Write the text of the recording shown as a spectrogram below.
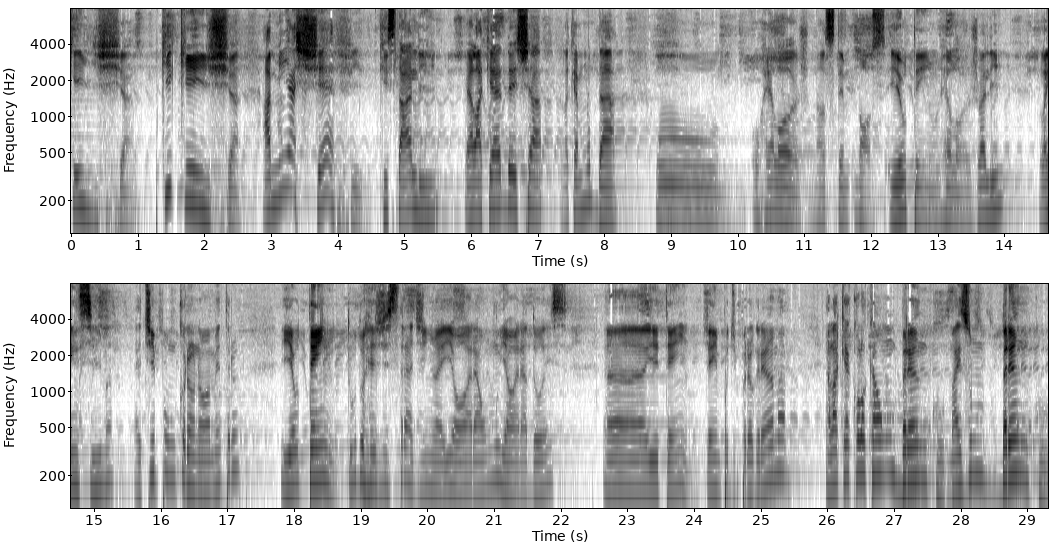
queixa. Que queixa? A minha chefe que está ali, ela quer deixar, ela quer mudar o, o relógio. Nós temos, nós, eu tenho um relógio ali, lá em cima, é tipo um cronômetro e eu tenho tudo registradinho aí, hora 1 um e hora 2 uh, e tem tempo de programa. Ela quer colocar um branco, mas um branco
